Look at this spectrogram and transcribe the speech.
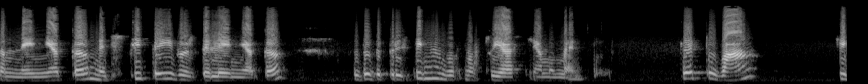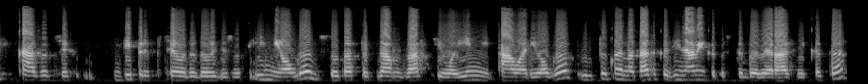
съмненията, мечтите и въжделенията, за да пристигнем в настоящия момент. След това ти каза, че би предпочела да дойдеш в ин йога, защото аз преподавам два стила ин и пауър йога. От тук нататък динамиката ще бъде разликата.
